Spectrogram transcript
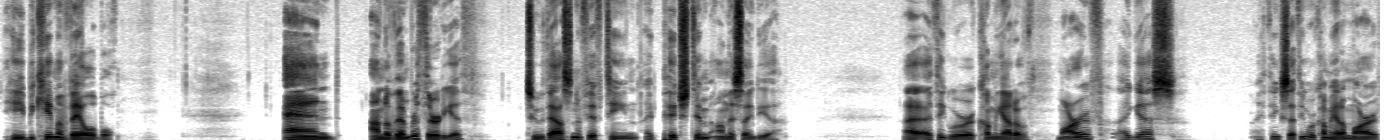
he became available and on November 30th, 2015, I pitched him on this idea. I, I think we were coming out of Maariv, I guess. I think so. I think we're coming out of Maariv.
